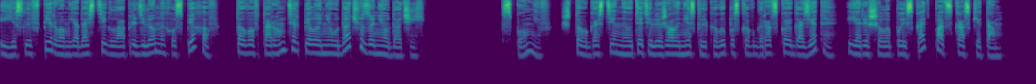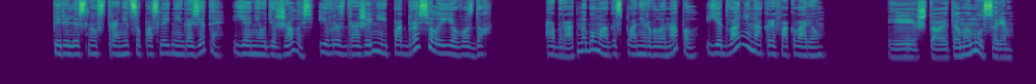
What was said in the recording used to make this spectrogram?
И если в первом я достигла определенных успехов, то во втором терпела неудачу за неудачей. Вспомнив, что в гостиной у тети лежало несколько выпусков городской газеты, я решила поискать подсказки там. Перелистнув страницу последней газеты, я не удержалась и в раздражении подбросила ее в воздух. Обратно бумага спланировала на пол, едва не накрыв аквариум. «И что это мы мусорим?»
